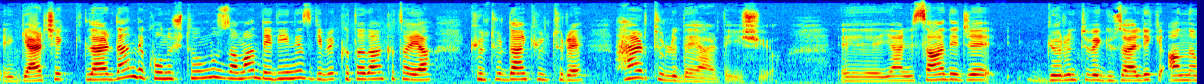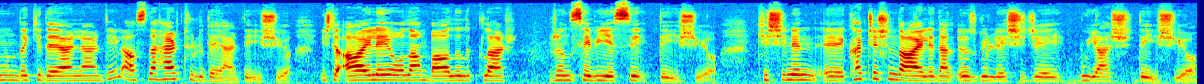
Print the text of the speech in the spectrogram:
Ee, gerçeklerden de konuştuğumuz zaman dediğiniz gibi kıtadan kıtaya, kültürden kültüre her türlü değer değişiyor. Ee, yani sadece görüntü ve güzellik anlamındaki değerler değil aslında her türlü değer değişiyor. İşte aileye olan bağlılıkların seviyesi değişiyor. Kişinin e, kaç yaşında aileden özgürleşeceği bu yaş değişiyor.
